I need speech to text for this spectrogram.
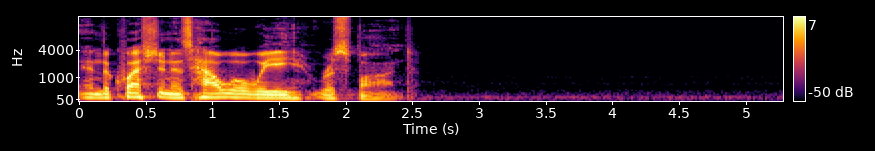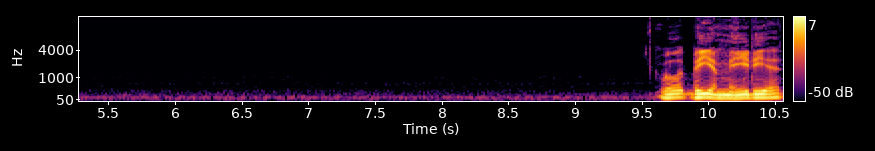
And the question is how will we respond? Will it be immediate?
